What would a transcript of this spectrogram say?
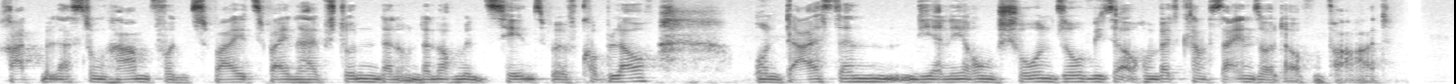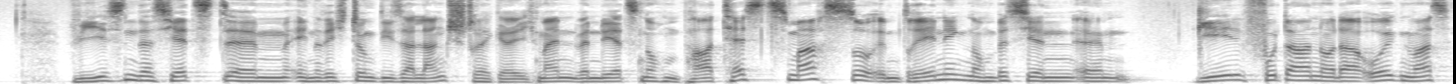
Radbelastung haben von zwei, zweieinhalb Stunden dann und dann noch mit 10, 12 Koppellauf. Und da ist dann die Ernährung schon so, wie sie auch im Wettkampf sein sollte auf dem Fahrrad. Wie ist denn das jetzt ähm, in Richtung dieser Langstrecke? Ich meine, wenn du jetzt noch ein paar Tests machst, so im Training, noch ein bisschen ähm, Gel futtern oder irgendwas,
